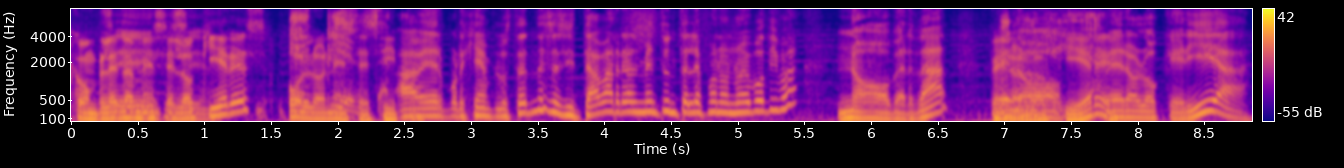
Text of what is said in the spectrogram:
Completamente. Sí, sí, ¿Lo sí. quieres o ¿Qué lo piensa? necesitas? A ver, por ejemplo, ¿usted necesitaba realmente un teléfono nuevo, Diva? No, ¿verdad? pero lo quiere. Pero lo quería.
